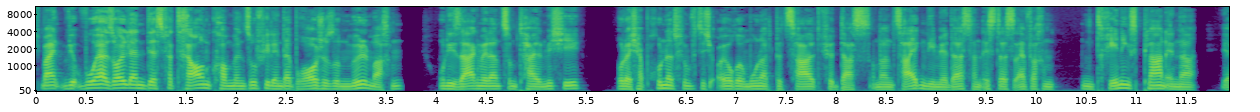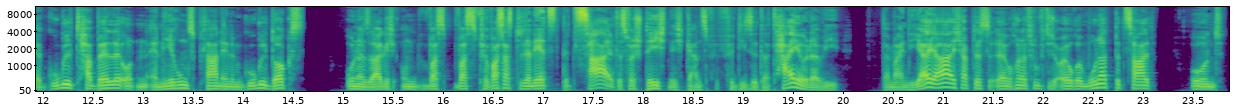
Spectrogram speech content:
Ich meine, woher soll denn das Vertrauen kommen, wenn so viele in der Branche so einen Müll machen und die sagen mir dann zum Teil, Michi, oder ich habe 150 Euro im Monat bezahlt für das und dann zeigen die mir das, dann ist das einfach ein, ein Trainingsplan in einer ja, Google-Tabelle und einen Ernährungsplan in einem Google Docs. Und dann sage ich, und was, was, für was hast du denn jetzt bezahlt? Das verstehe ich nicht ganz. Für, für diese Datei oder wie? Da meinen die, ja, ja, ich habe das äh, 150 Euro im Monat bezahlt und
